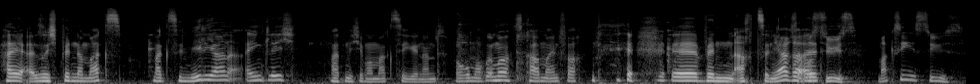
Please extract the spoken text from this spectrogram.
Hi, also ich bin der Max. Maximilian eigentlich. Hat mich immer Maxi genannt. Warum auch immer, es kam einfach. äh, bin 18 Ist Jahre aber alt. süß. Maxi ist süß.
